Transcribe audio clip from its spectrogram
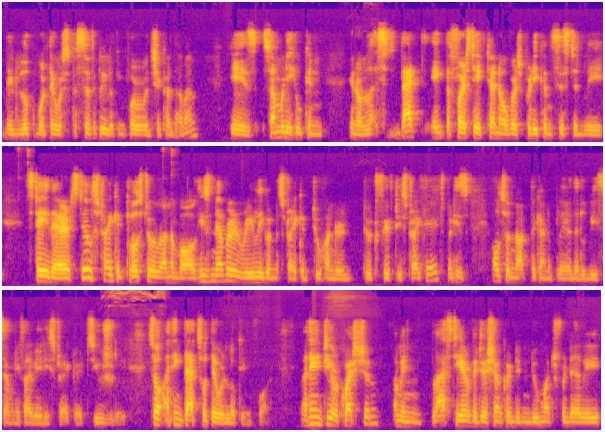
they look, what they were specifically looking for with Shikhar Dhawan is somebody who can, you know, bat eight, the first eight, ten overs pretty consistently, stay there, still strike it close to a run a ball. He's never really going to strike at 200, 250 strike rates, but he's also not the kind of player that'll be 75, 80 strike rates usually. So I think that's what they were looking for. I think to your question, I mean, last year Vijay Shankar didn't do much for Delhi,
